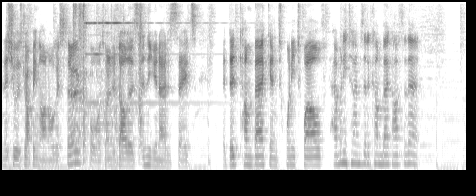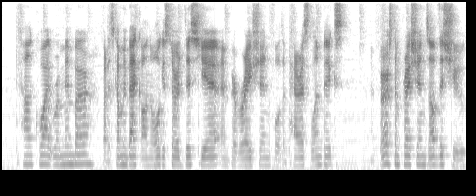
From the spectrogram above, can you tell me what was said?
And this shoe is dropping on August 3rd for $200 in the United States. It did come back in 2012. How many times did it come back after that? Can't quite remember, but it's coming back on August 3rd this year in preparation for the Paris Olympics. And first impressions of this shoe.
